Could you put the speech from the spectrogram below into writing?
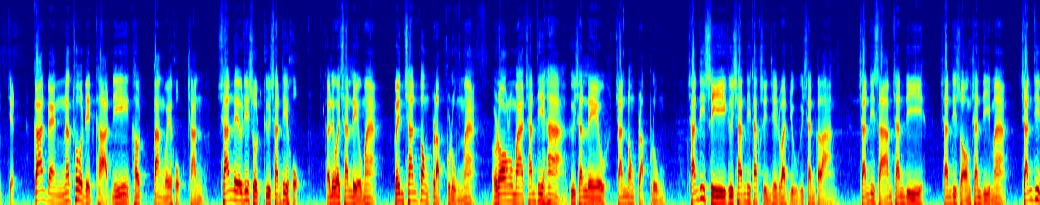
2567 การแบ่งนักโทษเด็ดขาดนี้เขาตั้งไว้ 6 ชั้น ชั้นเร็วที่สุดคือชั้นที่ 6เขาเรียกว่าชั้นเลวมาก เป็นชั้นต้องปรับปรุงมาก รองลงมาชั้นที่ 5 คือชั้นเลวชั้นต้องปรับปรุง ชั้นทีสี่4 คือชั้นที่ทักษิณชินวัตรอยู่คือชั้นกลาง ชั้นที่ 3 ชั้นดี ชั้นที่ 2 ชั้นดีมาก ชั้นที่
